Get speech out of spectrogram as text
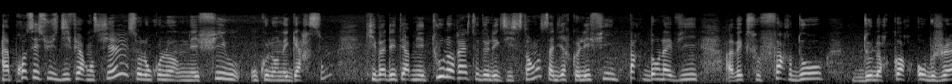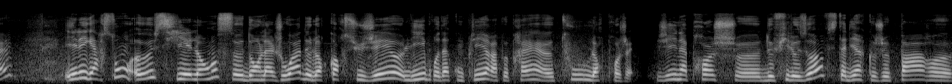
un processus différencié selon que l'on est fille ou que l'on est garçon qui va déterminer tout le reste de l'existence, c'est-à-dire que les filles partent dans la vie avec ce fardeau de leur corps objet et les garçons, eux, s'y élancent dans la joie de leur corps sujet, euh, libre d'accomplir à peu près euh, tous leurs projets. J'ai une approche euh, de philosophe, c'est-à-dire que je pars euh,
